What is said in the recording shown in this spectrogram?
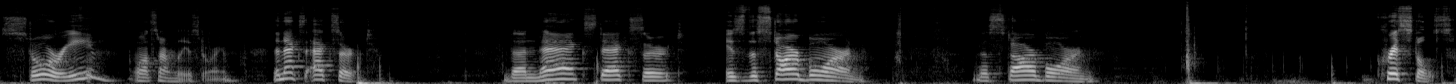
story. Well, it's not really a story. The next excerpt. The next excerpt is The Starborn. The Starborn. Crystals.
